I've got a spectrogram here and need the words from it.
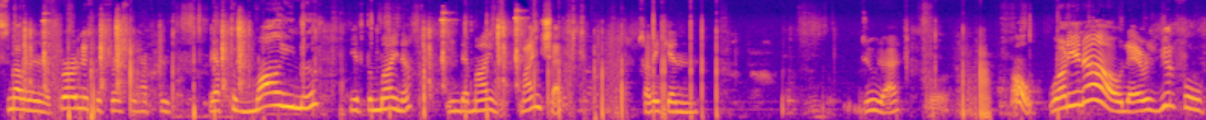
smell in the furnace. But first, we have to we have to mine. We have to mine in the mine mine shaft, so we can do that. Oh, do you know? There is beautiful.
